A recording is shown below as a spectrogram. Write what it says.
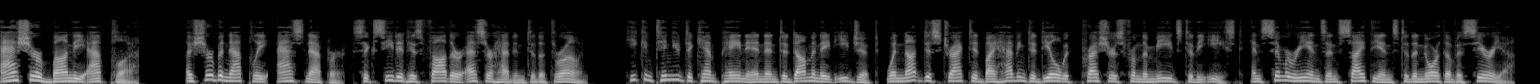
Ashur Bani Apla, Ashurbanipali, Asnapper, succeeded his father Esarhaddon to the throne. He continued to campaign in and to dominate Egypt, when not distracted by having to deal with pressures from the Medes to the east, and Cimmerians and Scythians to the north of Assyria.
